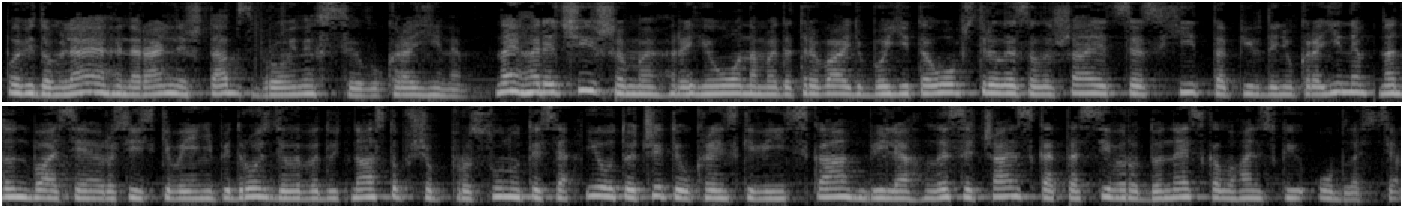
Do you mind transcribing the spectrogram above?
Повідомляє Генеральний штаб збройних сил України. Найгарячішими регіонами, де тривають бої та обстріли, залишаються схід та південь України. На Донбасі російські воєнні підрозділи ведуть наступ, щоб просунутися і оточити українські війська біля Лисичанська та Сєвєродонецька Луганської області.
